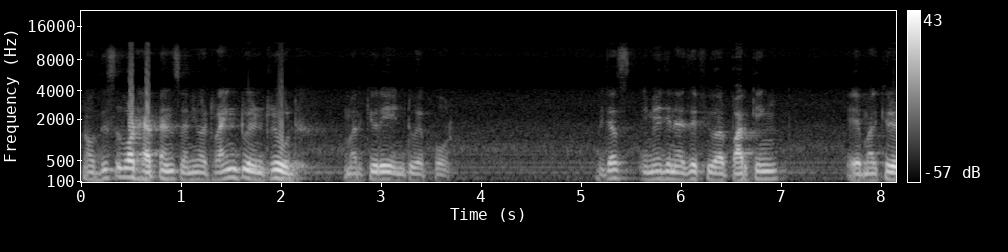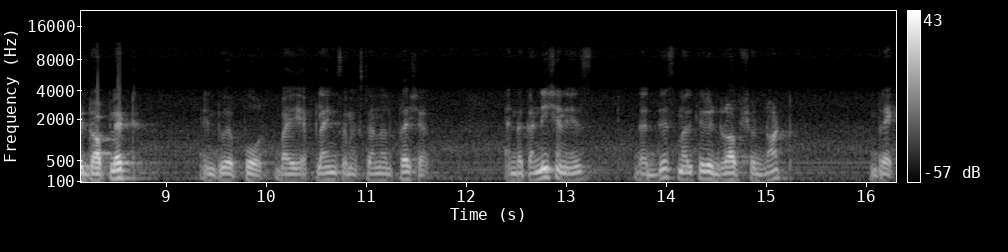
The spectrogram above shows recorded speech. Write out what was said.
Now, this is what happens when you are trying to intrude mercury into a pore. We just imagine as if you are parking a mercury droplet into a pore by applying some external pressure and the condition is that this mercury drop should not break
